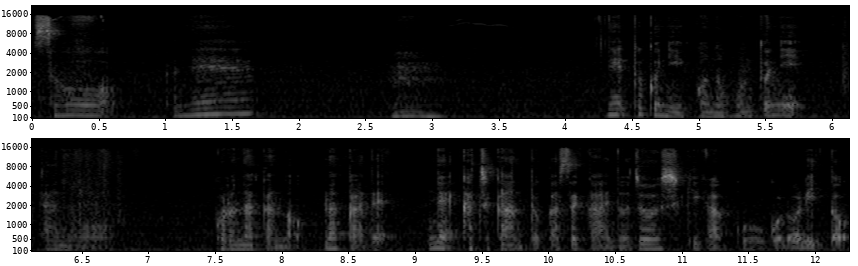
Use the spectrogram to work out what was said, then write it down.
そうね。そうねうん。ね特にこの本当にあのコロナ禍の中で、ね、価値観とか世界の常識がこうごろりと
